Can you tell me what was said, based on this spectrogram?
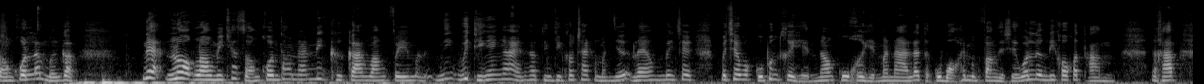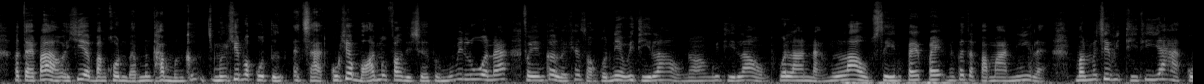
สองคนแล้วเหมือนกับ เนี่ยโลกเรามีแค่สองคนเท่านั้นนี่คือการวางเฟรมนี่วิธีง่ายๆนะครับจริงๆเขาใช้กันมาเยอะแล้วไม่ใช่ไม่ใช่ว่ากูเพิ่งเคยเห็นน้องกูเคยเห็นมานานแล้วแต่กูบอกให้มึงฟังเฉยๆว่าเรื่องนี้เขาก็ทำนะครับเข้าใจป่าวไอ้เหี้ยบางคนแบบมึงทำมึงก็มึงคิดว่ากูตื่นไอ้สัตว์กูแค่บอกให้มึงฟังเฉยๆผมมึงไม่รู้นะเฟรมก็เหลือแค่สองคนเนี่ยวิธีเล่าน้องวิธีเล่า เวลาหนังเล่าซีนเป๊ะๆมันก็จะประมาณนี้แหละ มันไม่ใช่วิธีที่ยากกู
